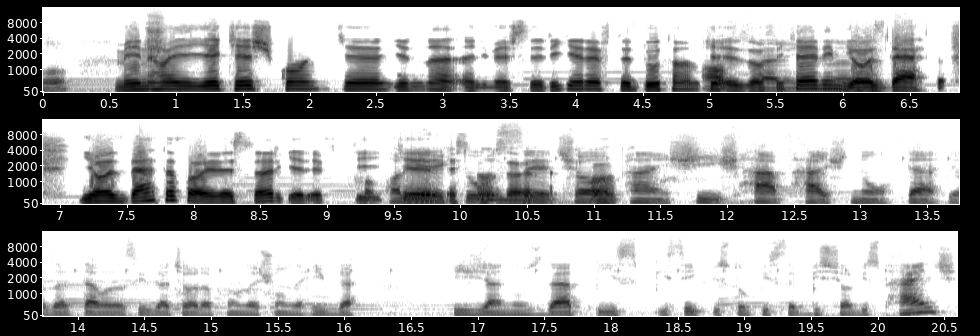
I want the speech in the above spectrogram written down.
خب. منهای یکش کن که یه دونه anniversary گرفته دو تا هم که اضافه کردیم. یازده تا. یازده تا five star گرفتی خب حالا که یک دو سه چهار پنج شیش هفت هشت نه ده یازده دوازده سیزده چهارده پونزده شونزده هیوده هیجده نوزده بیست بیست یک بیست دو بیست بیست چهار بیست پنج.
